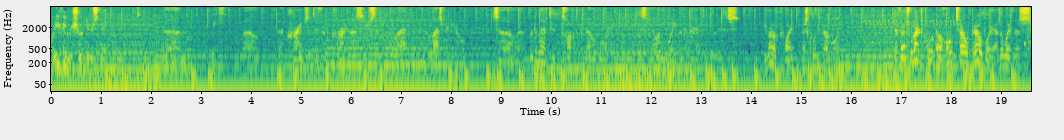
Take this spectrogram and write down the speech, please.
What do you think we should do, Snake? Um, we, well, uh, crime's a different crime, as you said in the, la- in the last video. So, uh, we're gonna have to talk to the bellboy. This is the only way we're gonna have to do this. You got a point. Let's call the bellboy. The defense would like to call the hotel bellboy as a witness.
